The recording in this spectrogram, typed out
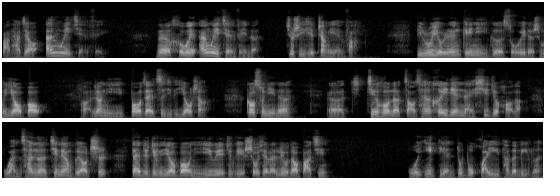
把它叫安慰减肥。那何谓安慰减肥呢？就是一些障眼法，比如有人给你一个所谓的什么药包啊，让你包在自己的腰上，告诉你呢，呃，今后呢早餐喝一点奶昔就好了，晚餐呢尽量不要吃，带着这个药包，你一个月就可以瘦下来六到八斤。我一点都不怀疑他的理论，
